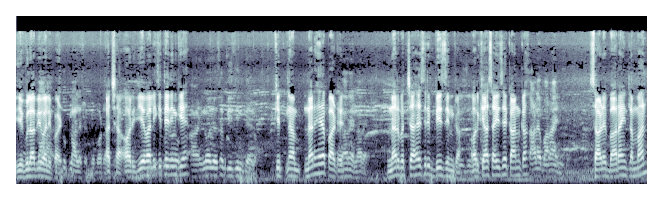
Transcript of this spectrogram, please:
ये गुलाबी वाली पार्ट हो अच्छा और ये वाली कितने दिन की है? हाँ, बीस दिन के हैं। कितना नर है या पार्ट है? नर है नर है। नर बच्चा है सिर्फ़ बीस दिन का। और क्या साइज़ है कान का? साढ़े बारह इंच साढ़े बारह इंच लम्बान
